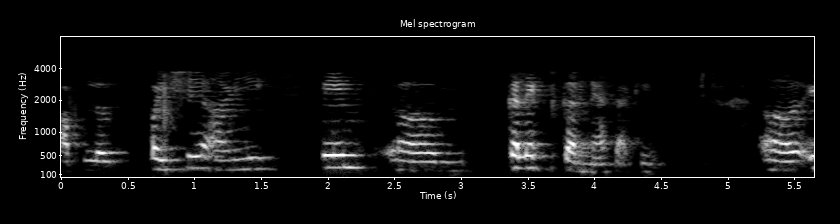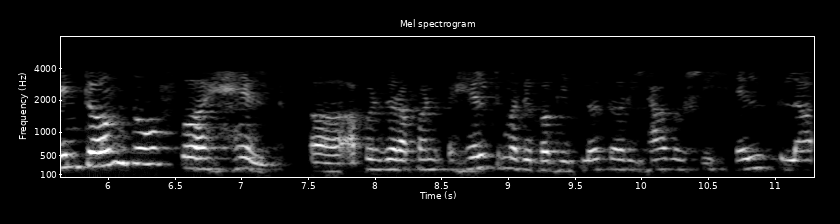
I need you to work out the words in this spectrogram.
आपलं पैसे आणि ते कलेक्ट करण्यासाठी. इन टर्म्स ऑफ हेल्थ आपण जर आपण हेल्थमध्ये बघितलं तर ह्या वर्षी हेल्थला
